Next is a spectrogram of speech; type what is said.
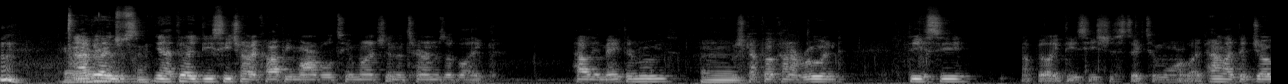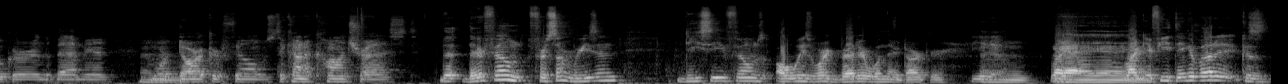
Yeah, And I feel like Interesting. yeah, I feel like DC tried to copy Marvel too much in the terms of like how they make their movies, Mm, which I feel kind of ruined DC. I feel like DC should stick to more like kind of like the Joker and the Batman, more mm. darker films to kind of contrast. The, their film for some reason, DC films always work better when they're darker. Yeah, Mm. Like- yeah, yeah, yeah. Like if you think about it, because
